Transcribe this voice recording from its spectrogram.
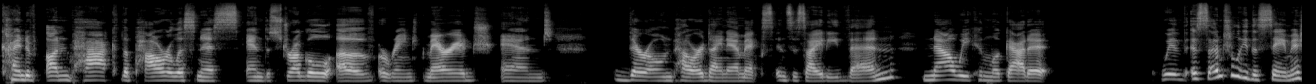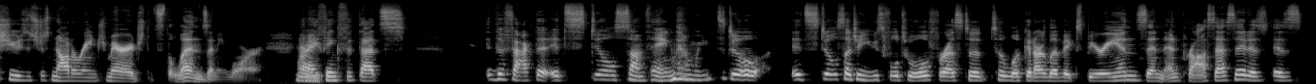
kind of unpack the powerlessness and the struggle of arranged marriage and their own power dynamics in society then. Now we can look at it with essentially the same issues. It's just not arranged marriage that's the lens anymore. And I think that that's the fact that it's still something that we still it's still such a useful tool for us to to look at our lived experience and and process it is is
